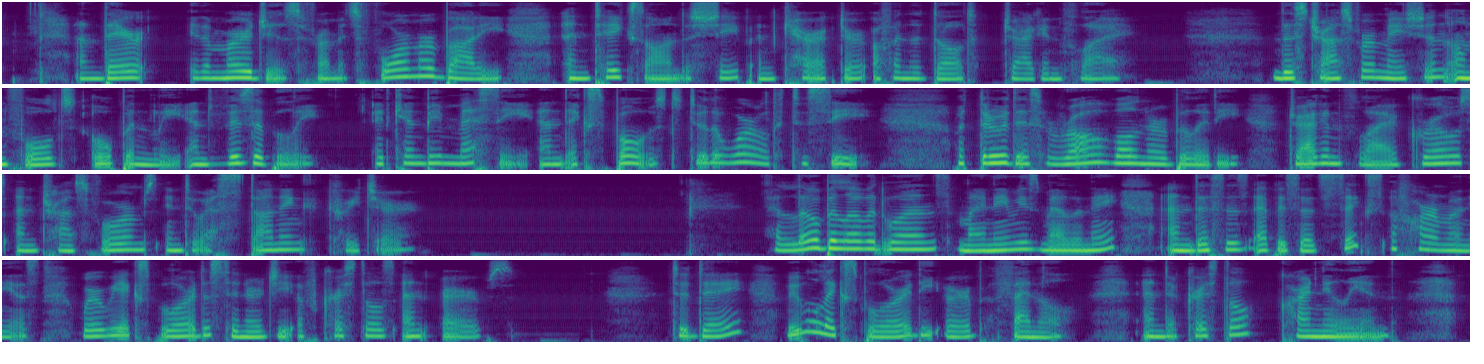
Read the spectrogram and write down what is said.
and there it emerges from its former body and takes on the shape and character of an adult dragonfly. This transformation unfolds openly and visibly. It can be messy and exposed to the world to see. But through this raw vulnerability, Dragonfly grows and transforms into a stunning creature. Hello, beloved ones. My name is Meline, and this is episode 6 of Harmonious, where we explore the synergy of crystals and herbs. Today, we will explore the herb fennel and the crystal carnelian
